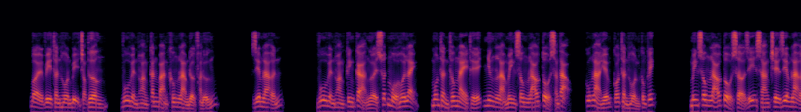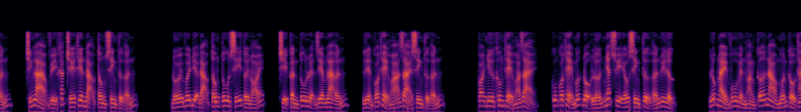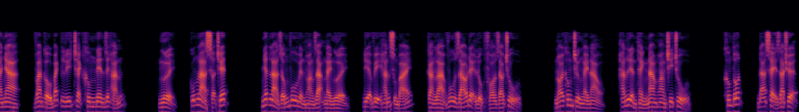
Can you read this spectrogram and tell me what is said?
Bởi vì thần hồn bị trọng thương, vu huyền hoàng căn bản không làm được phản ứng. Diêm la ấn. Vu huyền hoàng kinh cả người xuất mồ hôi lạnh, môn thần thông này thế nhưng là minh sông lão tổ sáng tạo, cũng là hiếm có thần hồn công kích. Minh sông lão tổ sở dĩ sáng chế diêm la ấn, chính là vì khắc chế thiên đạo tông sinh tử ấn. Đối với địa đạo tông tu sĩ tới nói, chỉ cần tu luyện diêm la ấn, liền có thể hóa giải sinh tử ấn. Coi như không thể hóa giải, cũng có thể mức độ lớn nhất suy yếu sinh tử ấn uy lực. Lúc này vu huyền hoàng cỡ nào muốn cầu tha nha van cầu bách lý trạch không nên giết hắn. Người, cũng là sợ chết. Nhất là giống vu huyền hoàng dạng này người, địa vị hắn sùng bái, càng là vu giáo đệ lục phó giáo chủ. Nói không chừng ngày nào, hắn liền thành nam hoàng c h i chủ. Không tốt, đã xảy ra chuyện.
